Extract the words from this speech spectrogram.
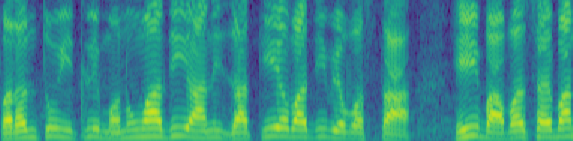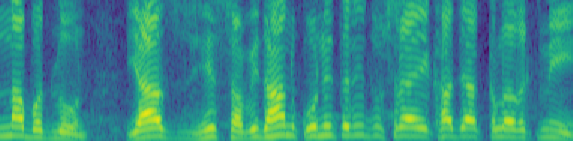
परंतु इथली मनुवादी आणि जातीयवादी व्यवस्था ही बाबासाहेबांना बदलून या हे संविधान कोणीतरी दुसऱ्या एखाद्या क्लर्कनी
